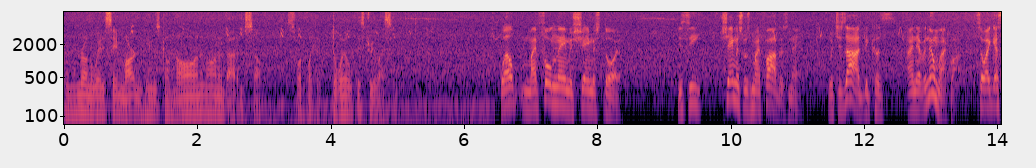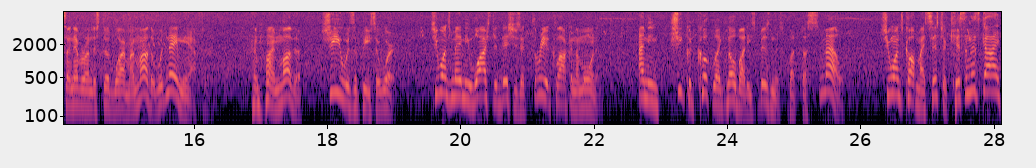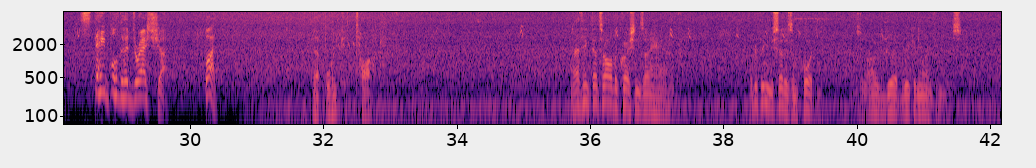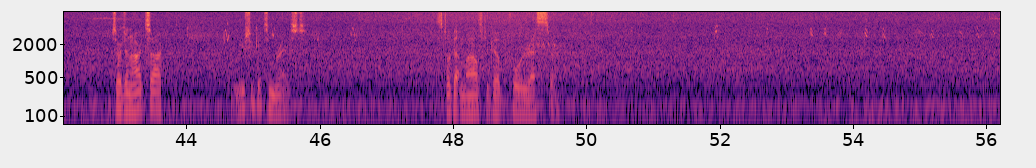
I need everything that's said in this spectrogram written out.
I remember on the way to St. Martin, he was going on and on about himself. Sort of like a Doyle history lesson. Well, my full name is Seamus Doyle. You see, Seamus was my father's name, which is odd because I never knew my father, so I guess I never understood why my mother would name me after him. And my mother, she was a piece of work. She once made me wash the dishes at 3 o'clock in the morning. I mean, she could cook like nobody's business, but the smell. She once caught my sister kissing this guy, stapled her dress shut. But That boy could talk. I think that's all the questions I have. Everything you said is important. There's a lot of good we can learn from this. Sergeant Hartsock, you should get some rest. Still got miles to go before we rest, sir.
